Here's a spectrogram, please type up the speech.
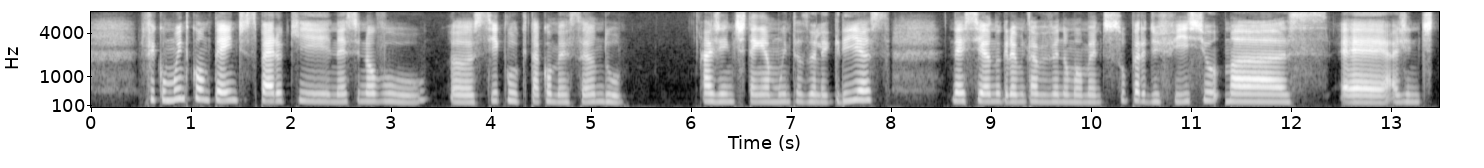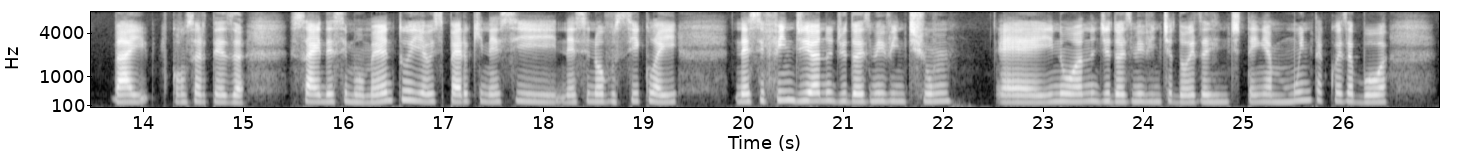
Fico muito contente, espero que nesse novo uh, ciclo que está começando a gente tenha muitas alegrias. Nesse ano o Grêmio tá vivendo um momento super difícil, mas é, a gente vai com certeza sair desse momento e eu espero que nesse, nesse novo ciclo aí, nesse fim de ano de 2021 é, e no ano de 2022 a gente tenha muita coisa boa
